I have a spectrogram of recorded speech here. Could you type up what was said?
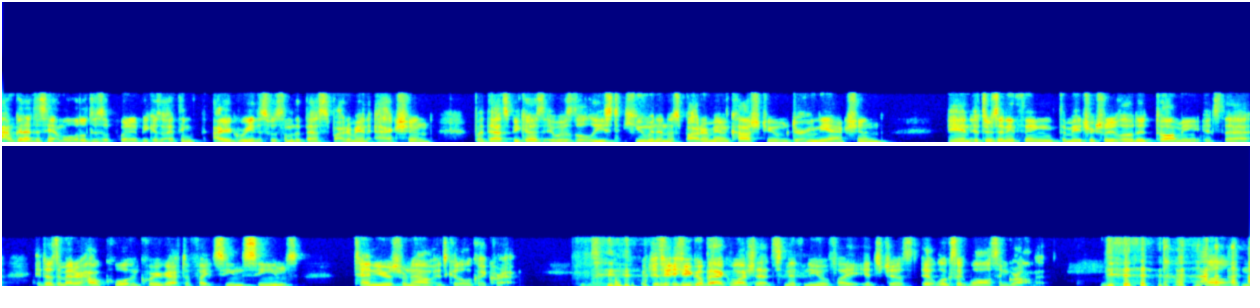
I'm gonna have to say I'm a little disappointed because I think I agree this was some of the best Spider-Man action, but that's because it was the least human in a Spider-Man costume during the action. And if there's anything The Matrix Reloaded taught me, it's that it doesn't matter how cool and choreographed a fight scene seems. Ten years from now, it's gonna look like crap. Because if you go back and watch that Smith Neo fight, it's just it looks like Wallace and Gromit. Um,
